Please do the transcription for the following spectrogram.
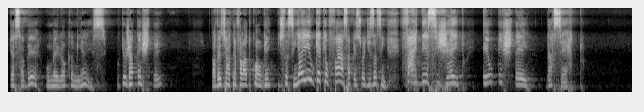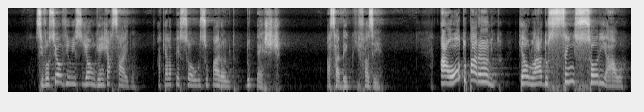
quer saber? O melhor caminho é esse. Porque eu já testei. Talvez você já tenha falado com alguém que disse assim: e aí o que é que eu faço? A pessoa diz assim: faz desse jeito. Eu testei, dá certo. Se você ouviu isso de alguém, já saiba. Aquela pessoa usa o parâmetro do teste para saber o que fazer. Há outro parâmetro, que é o lado sensorial.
